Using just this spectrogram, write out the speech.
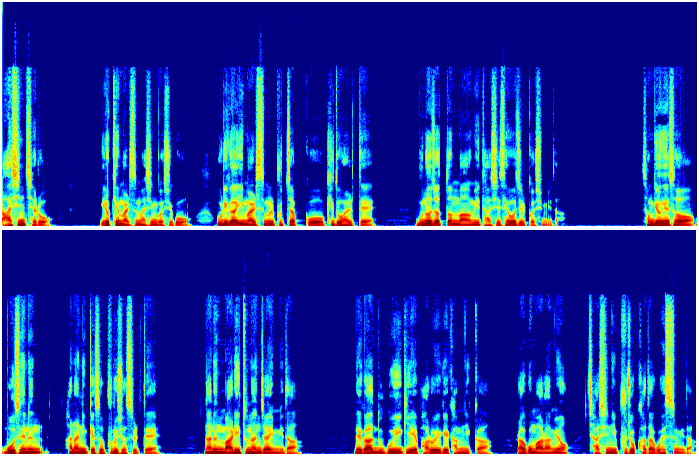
아신 채로 이렇게 말씀하신 것이고 우리가 이 말씀을 붙잡고 기도할 때 무너졌던 마음이 다시 세워질 것입니다. 성경에서 모세는 하나님께서 부르셨을 때 나는 말이 둔한 자입니다. 내가 누구이기에 바로에게 갑니까? 라고 말하며 자신이 부족하다고 했습니다.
